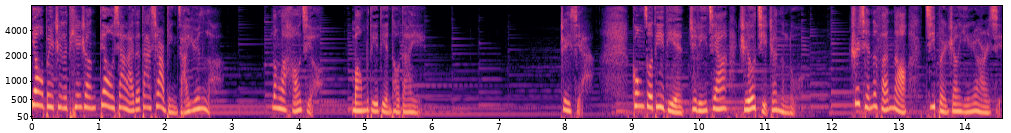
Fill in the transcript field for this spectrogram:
要被这个天上掉下来的大馅饼砸晕了，愣了好久。忙不迭点头答应。这下，工作地点距离家只有几站的路，之前的烦恼基本上迎刃而解。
